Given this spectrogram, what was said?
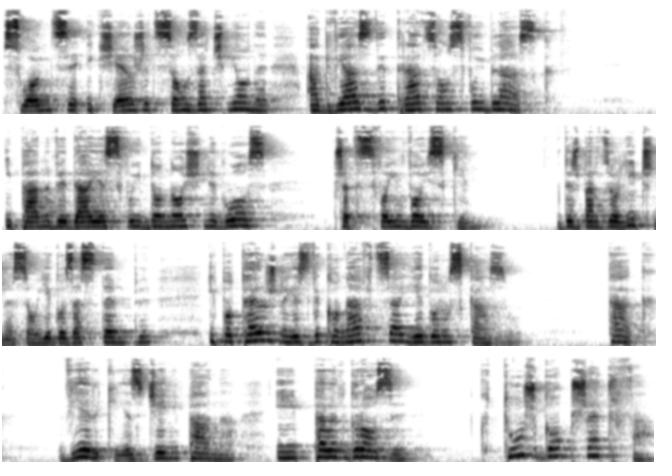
słońce i księżyc są zaćmione, a gwiazdy tracą swój blask. I Pan wydaje swój donośny głos przed swoim wojskiem, gdyż bardzo liczne są Jego zastępy i potężny jest wykonawca Jego rozkazu. Tak, wielki jest dzień Pana i pełen grozy. Któż go przetrwa?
